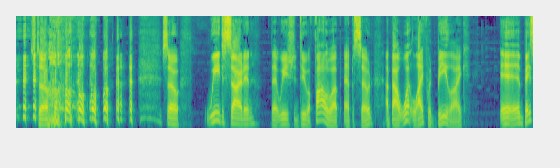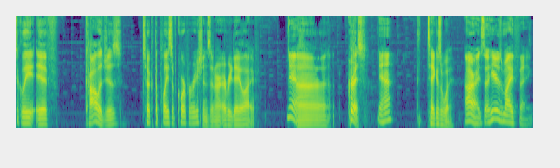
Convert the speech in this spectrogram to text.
so so we decided that we should do a follow-up episode about what life would be like i basically if colleges took the place of corporations in our everyday life. Yeah, Uh, Chris, yeah. take us away. All right, so here's my thing.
